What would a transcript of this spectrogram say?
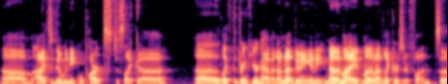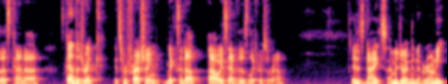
Um, I like to do them in equal parts, just like uh, uh, like the drink you're having. I'm not doing any. None of my none of my liquors are fun, so that's kind of it's kind of the drink. It's refreshing. Mix it up. I always have those liquors around. It is nice. I'm enjoying a Negroni,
